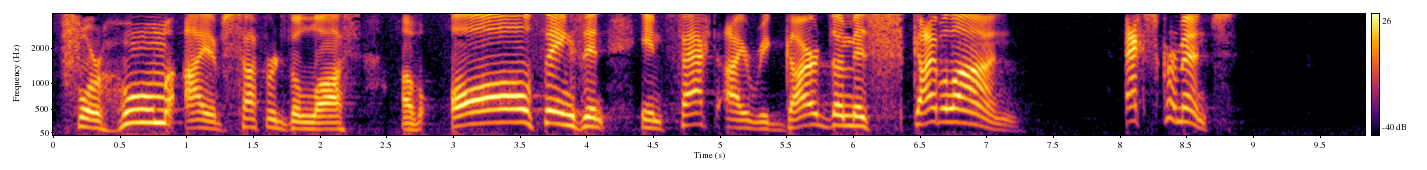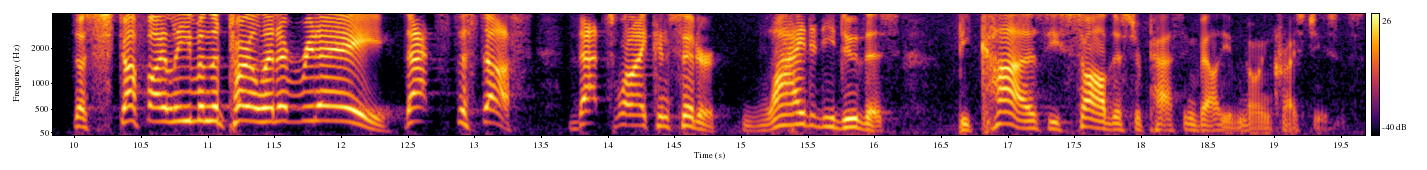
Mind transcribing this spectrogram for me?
For whom I have suffered the loss of all things. And in fact, I regard them as skybalon, excrement. The stuff I leave in the toilet every day. That's the stuff. That's what I consider. Why did he do this? Because he saw the surpassing value of knowing Christ Jesus.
